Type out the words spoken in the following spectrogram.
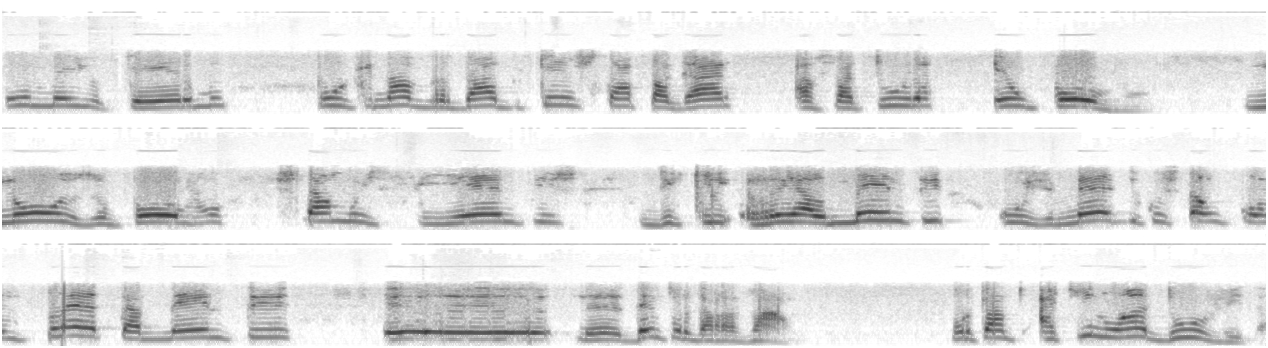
um meio termo, porque na verdade quem está a pagar a fatura é o povo. Nós, o povo, estamos cientes de que realmente os médicos estão completamente eh, eh, dentro da razão. Portanto, aqui não há dúvida.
